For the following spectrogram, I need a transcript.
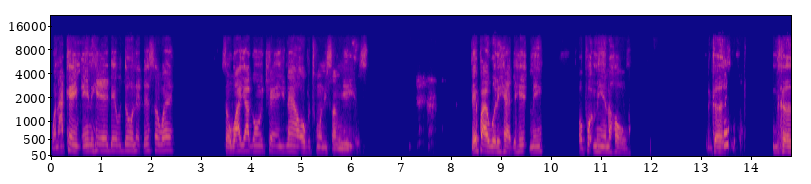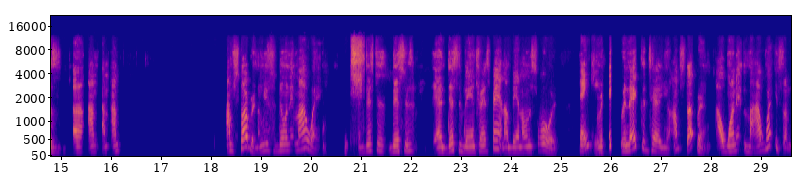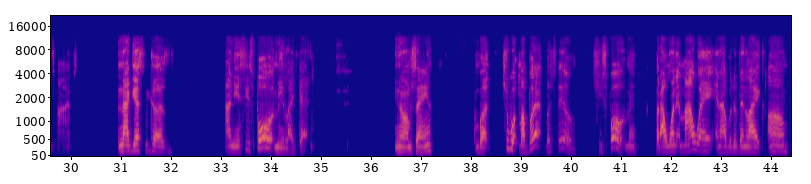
When I came in here, they were doing it this way. So why y'all going to change now over 20 some years? They probably would have had to hit me or put me in the hole because because uh, I'm I'm I'm I'm stubborn. I'm used to doing it my way. And this is this is and this is being transparent. I'm being on the sword. Thank you. Renee, Renee could tell you I'm stubborn. I want it my way sometimes. And I guess because I then she spoiled me like that. You know what I'm saying? But she whooped my butt, but still, she spoiled me. But I wanted my way, and I would have been like, um,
